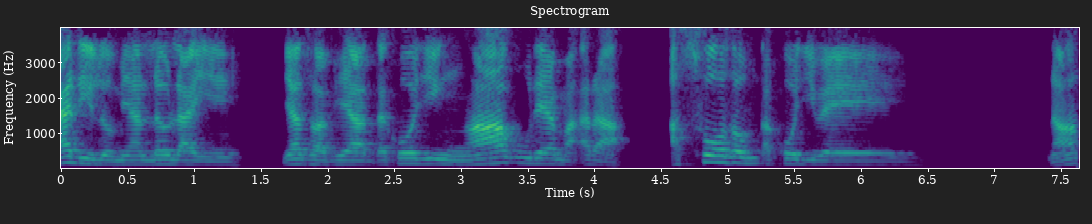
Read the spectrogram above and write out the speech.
အဲ့ဒီလိုများလှုပ်လိုက်ရင်မြတ်စွာဘုရားတခိုးကြီး၅ဦးထဲမှာအဲ့ဒါအဆိုးဆုံးတခိုးကြီးပဲနော်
